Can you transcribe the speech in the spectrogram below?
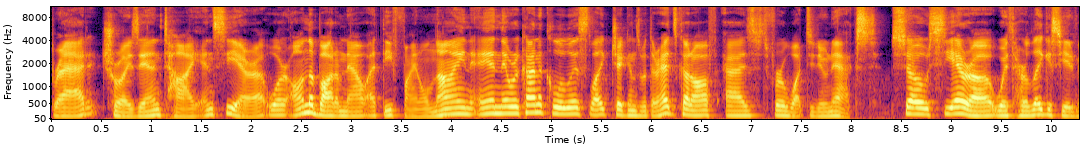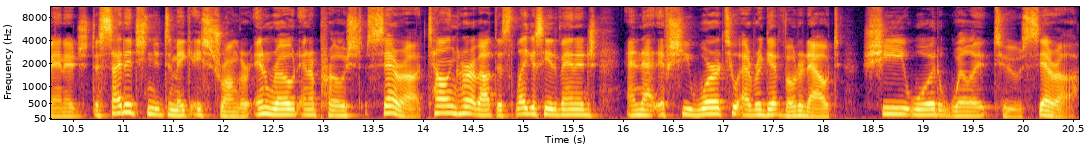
Brad, Troyzan, Ty, and Sierra were on the bottom now at the final nine, and they were kind of clueless, like chickens with their heads cut off, as for what to do next. So Sierra, with her legacy advantage, decided she needed to make a stronger inroad and approached Sarah, telling her about this legacy advantage and that if she were to ever get voted out, she would will it to Sarah.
